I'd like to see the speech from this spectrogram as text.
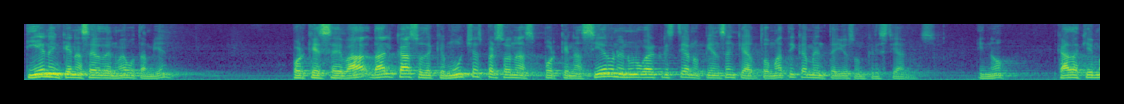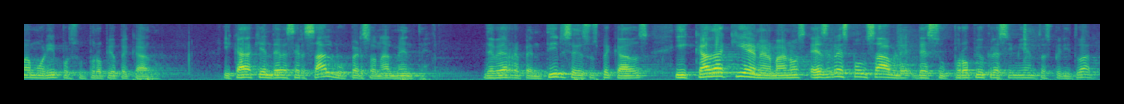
Tienen que nacer de nuevo también. Porque se da el caso de que muchas personas, porque nacieron en un hogar cristiano, piensan que automáticamente ellos son cristianos. Y no. Cada quien va a morir por su propio pecado. Y cada quien debe ser salvo personalmente debe arrepentirse de sus pecados y cada quien, hermanos, es responsable de su propio crecimiento espiritual.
